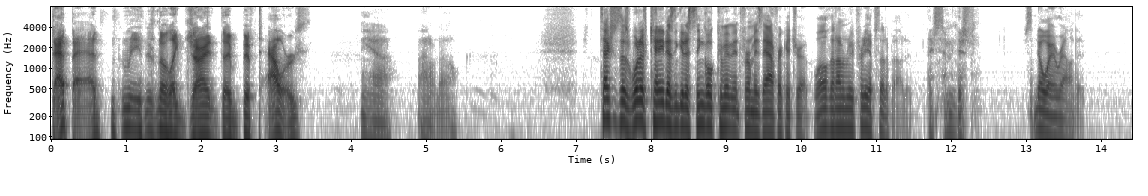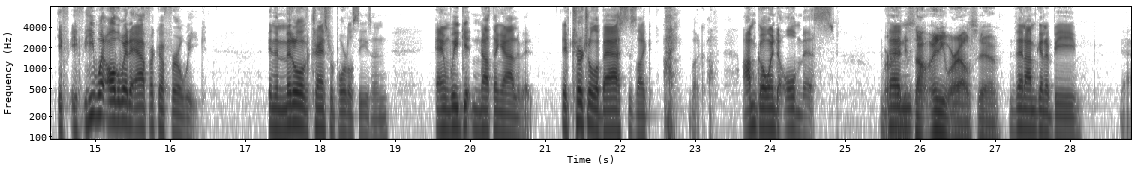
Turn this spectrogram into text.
that bad. I mean, there's no like giant uh, Biff Towers. Yeah, I don't know. Texas says, "What if Kenny doesn't get a single commitment from his Africa trip?" Well, then I'm gonna be pretty upset about it. I, just, I mean, there's, there's no way around it. If if he went all the way to Africa for a week, in the middle of transfer portal season, and we get nothing out of it, if Churchill Abbas is like, I, "Look, I'm going to Ole Miss," Or then it's not anywhere else, yeah. then I'm gonna be, yeah,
